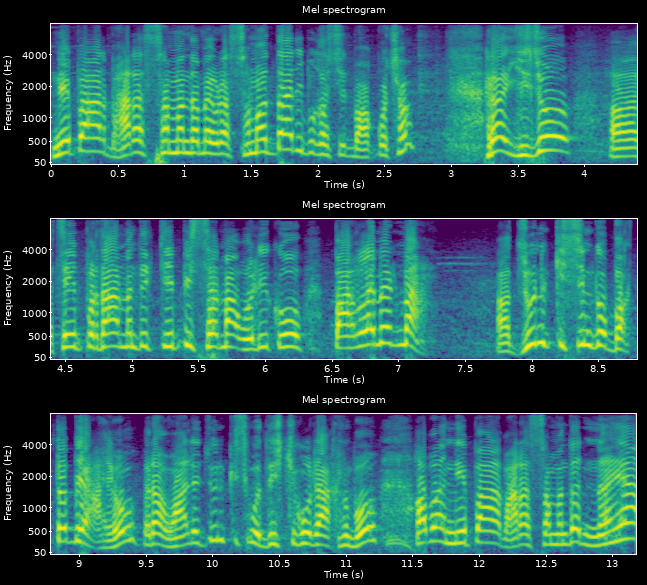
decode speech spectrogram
नेपाल भारत सम्बन्धमा एउटा समझदारी विकसित भएको छ। र हिजो चाहिँ प्रधानमन्त्री केपी शर्मा ओलीको पार्लियामेन्टमा जुन किसिमको वक्तव्य आयो र उहाँले जुन किसिमको दृष्टिकोण राख्नुभयो अब नेपाल भारत सम्बन्ध नयाँ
